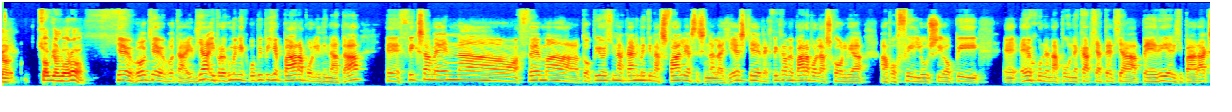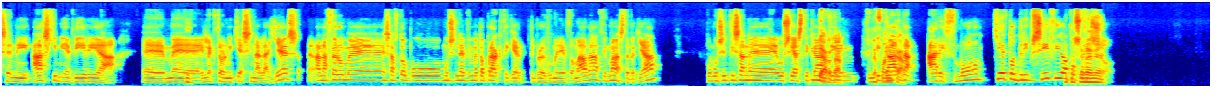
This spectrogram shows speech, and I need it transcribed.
σε όποιον μπορώ. Και εγώ και εγώ τα ίδια. Η προηγούμενη εκπομπή πήγε πάρα πολύ δυνατά ε, θίξαμε ένα θέμα το οποίο έχει να κάνει με την ασφάλεια στις συναλλαγές και δεχτήκαμε πάρα πολλά σχόλια από φίλους οι οποίοι ε, έχουν να πούνε κάποια τέτοια περίεργη, παράξενη, άσχημη εμπειρία ε, με ηλεκτρονικές συναλλαγές. Αναφέρομαι σε αυτό που μου συνέβη με το Practiker την προηγούμενη εβδομάδα. Θυμάστε, παιδιά, που μου ζητήσανε ουσιαστικά την, την, κάρτα αριθμό και τον τριψήφιο από πίσω.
